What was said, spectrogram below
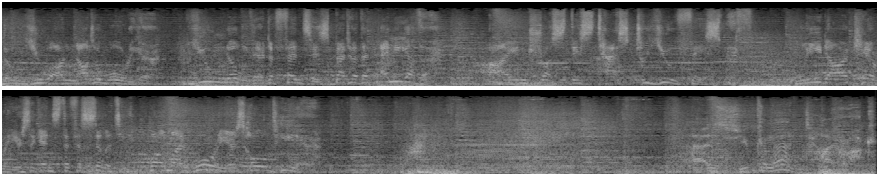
Though you are not a warrior, you know their defenses better than any other. I entrust this task to you, Smith. Lead our carriers against the facility, while my warriors hold here. As you command, Hierarch.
